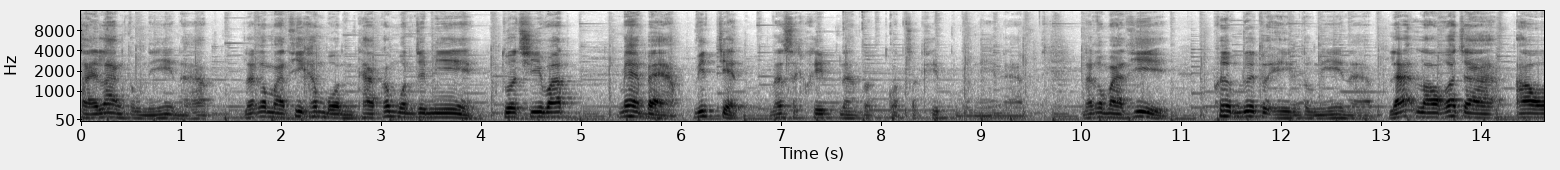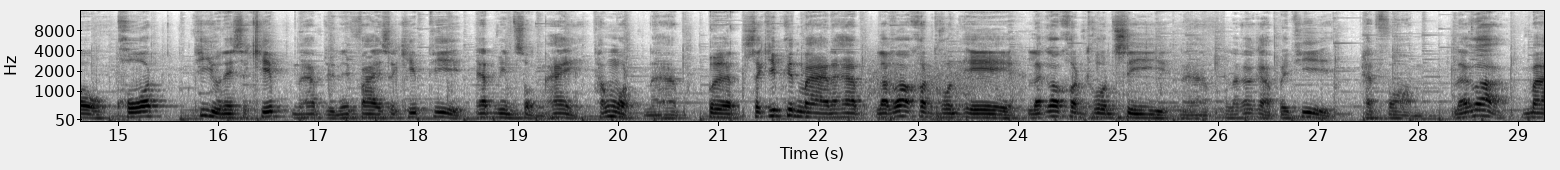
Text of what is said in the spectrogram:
ซ้ายล่างตรงนี้นะครับ แล้วก็มาที่ข้างบนแถบข้างบนจะมีตัวชี้วัด แม่แบบวิดเจ็ตและสคริปต์นะกดสคริปต์ตรงนี้นะครับ แล้วก็มาที่เพิ่มด้วยตัวเองตรงนี้นะครับ และเราก็จะเอาโค้ด ที่อยู่ในสคริปต์นะครับอยู่ในไฟล์สคริปต์ที่แอดมินส่งให้ทั้งหมดนะครับ เปิดสคริปต์ขึ้นมานะครับ แล้วก็ Ctrl A แล้วก็ Ctrl C นะครับ แล้วก็กลับไปที่แพลตฟอร์ม แล้วก็มา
